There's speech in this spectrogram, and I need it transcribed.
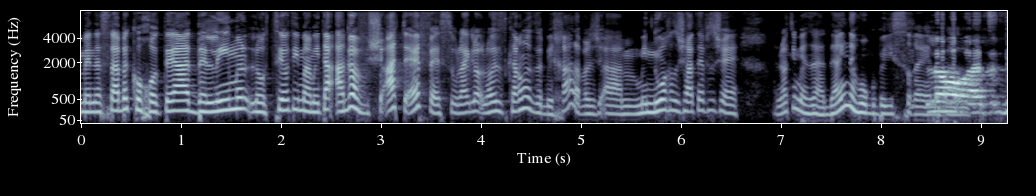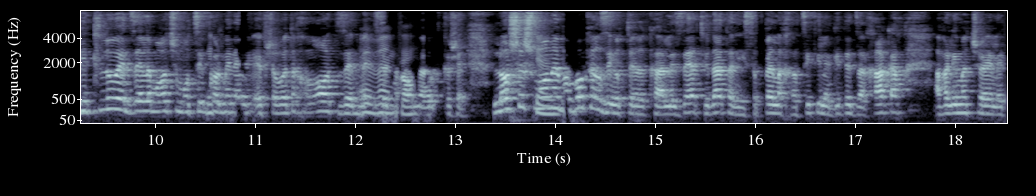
ומנסה בכוחותיה הדלים להוציא אותי מהמיטה. אגב, שעת אפס, אולי לא, לא הזכרנו את זה בכלל, אבל המינוח הזה שעת אפס, שאני לא יודעת אם זה עדיין נהוג בישראל. לא, אבל... אז ביטלו את זה למרות שמוצאים כל מיני אפשרויות אחרות, זה, זה כבר מאוד קשה. לא ששמונה כן. בבוקר זה יותר קל לזה, את יודעת, אני אספר לך, רציתי להגיד את זה אחר כך, אבל אם את שואלת,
